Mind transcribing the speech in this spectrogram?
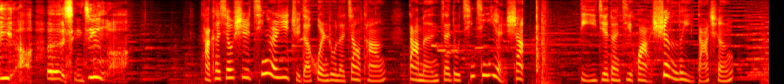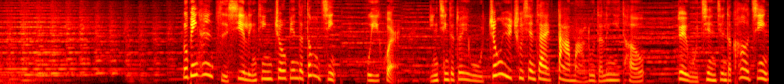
以啊，呃，请进啊。”塔克修士轻而易举的混入了教堂，大门再度轻轻掩上。第一阶段计划顺利达成。罗宾汉仔细聆听周边的动静，不一会儿，迎亲的队伍终于出现在大马路的另一头。队伍渐渐的靠近，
